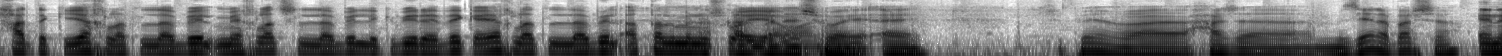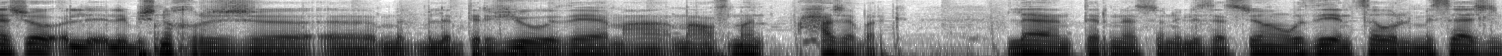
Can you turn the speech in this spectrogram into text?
حتى كي يخلط اللابيل ما يخلطش اللابيل الكبير هذاك يخلط اللابيل أقل منه شوية قبلنا معناها. شوية إيه سوبر آه، حاجة مزيانة برشا. أنا شو اللي باش نخرج آه، بالانترفيو ذا مع مع عثمان حاجة برك. لا انترناسيوناليزاسيون وذي نصور المساج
